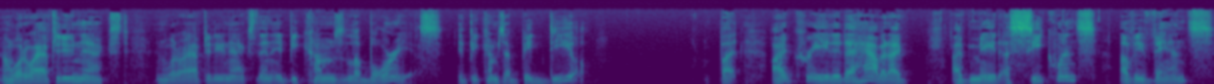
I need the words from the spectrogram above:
And what do I have to do next? And what do I have to do next? Then it becomes laborious. It becomes a big deal. But I've created a habit. I've, I've made a sequence of events.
